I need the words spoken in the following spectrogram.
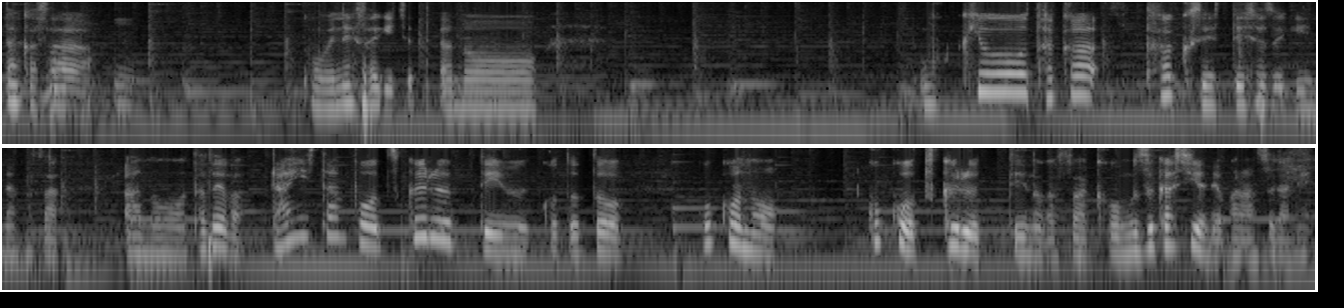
なんかさ、うん、ごめんね下げちゃって。あのー目標を高高く設定した時になんかさあの例えば LINE スタンプを作るっていうことと5個の5個を作るっていうのがさこう難しいよねバランスがね。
